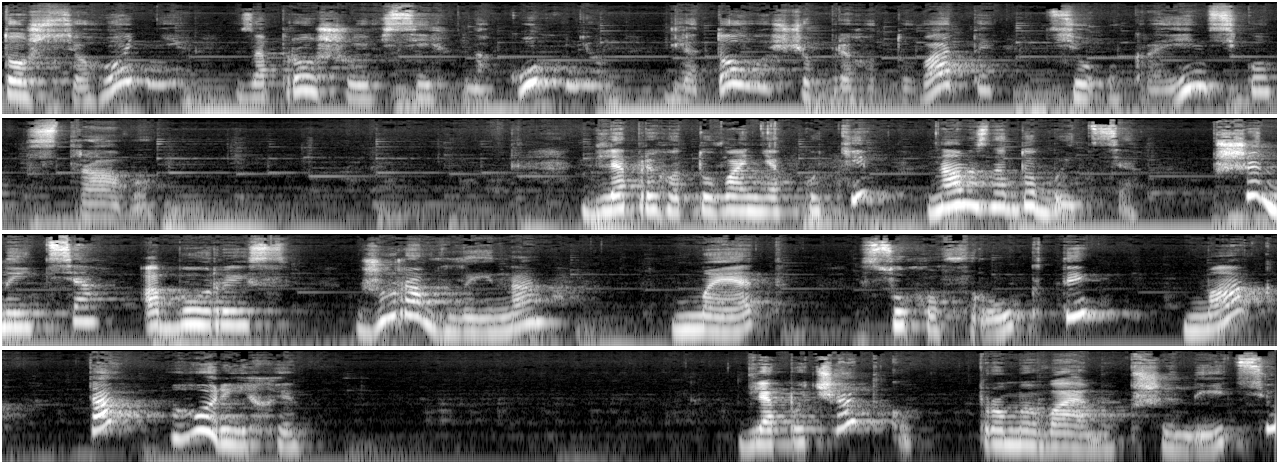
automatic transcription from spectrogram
Тож сьогодні запрошую всіх на кухню для того, щоб приготувати цю українську страву. Для приготування кутів нам знадобиться пшениця або рис, журавлина, мед, сухофрукти, мак горіхи. Для початку промиваємо пшеницю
